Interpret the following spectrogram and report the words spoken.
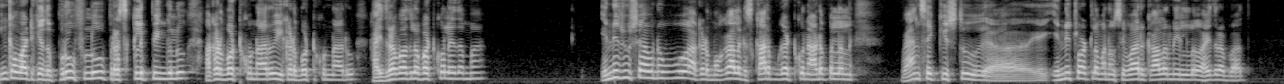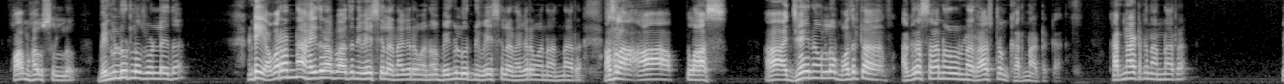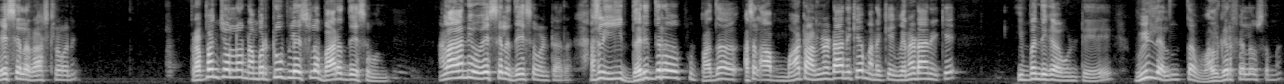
ఇంకా వాటికి ఏదో ప్రూఫ్లు ప్రెస్ క్లిప్పింగ్లు అక్కడ పట్టుకున్నారు ఇక్కడ పట్టుకున్నారు హైదరాబాద్లో పట్టుకోలేదమ్మా. ఎన్ని చూసావు నువ్వు? అక్కడ ముఖాలకు స్కార్ప్ కట్టుకుని ఆడపిల్లల్ని వ్యాన్స్ ఎక్కిస్తూ ఎన్ని చోట్ల మనం శివారు కాలనీల్లో హైదరాబాద్ ఫామ్ హౌసుల్లో బెంగళూరులో చూడలేదా? అంటే ఎవరన్నా హైదరాబాద్ని వేసేల నగరం అనో బెంగళూరుని వేసేల నగరం అనో అన్నారా? అసలు ఆ- ప్లాస్ ఆ అధ్యయనంలో మొదట అగ్రస్థానంలో ఉన్న రాష్ట్రం కర్ణాటక. కర్ణాటకని అన్నారా? వేసేల రాష్ట్రం అని. ప్రపంచంలో నంబర్ టూ ప్లేస్లో భారతదేశం ఉంది. అలానే వేసేల దేశం అంటారా? అసలు ఈ దరిద్రపు పద అసలు ఆ మాట అనడానికే మనకి వినడానికే ఇబ్బందిగా ఉంటే వీళ్ళు ఎంత వల్గర్ ఫెలోస్ అమ్మా?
